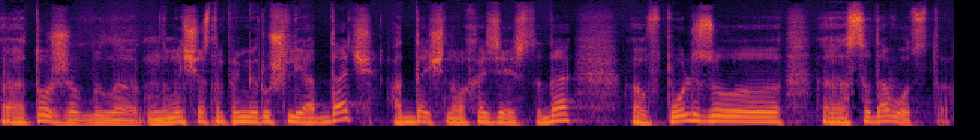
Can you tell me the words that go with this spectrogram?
э, тоже было... Мы сейчас, например, ушли от дач, от дачного хозяйства, да, в пользу э, садоводства.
